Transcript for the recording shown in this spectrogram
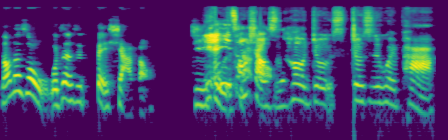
然后那时候我真的是被吓到，极你你从小时候就就是会怕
